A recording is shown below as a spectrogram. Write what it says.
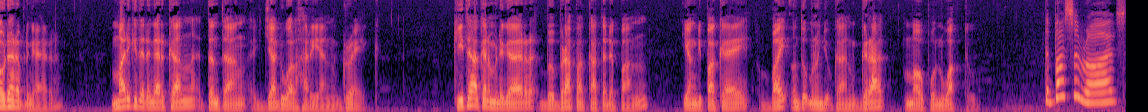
Saudara pendengar, mari kita dengarkan tentang jadwal harian Greg. Kita akan mendengar beberapa kata depan yang dipakai baik untuk menunjukkan gerak maupun waktu. The bus arrives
